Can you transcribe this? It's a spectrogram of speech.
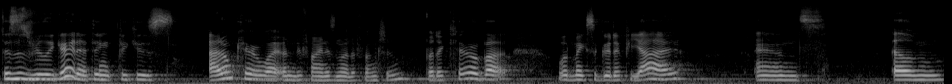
this is really great, I think, because I don't care why undefined is not a function, but I care about what makes a good API, and Elm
